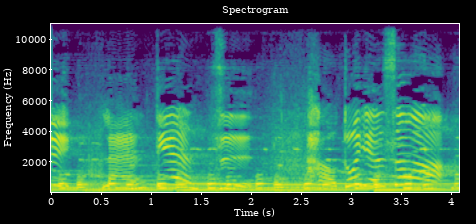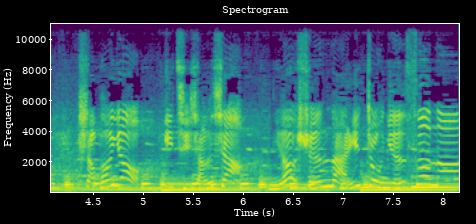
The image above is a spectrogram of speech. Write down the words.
绿、蓝、靛、紫，好多颜色啊！小朋友一起想想，你要选哪一种颜色呢？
